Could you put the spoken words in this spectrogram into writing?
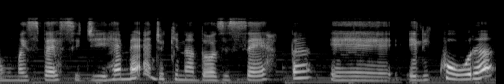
Como uma espécie de remédio que na dose certa é, ele cura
